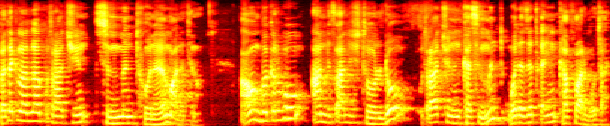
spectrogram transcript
በጠቅላላ ቁጥራችን ስምንት ሆነ ማለት ነው። አሁን በቅርቡ አንድ ህፃን ልጅ ተወልዶ ቁጥራችንን ከስምንት ወደ ዘጠኝ ከፍ አድርጎታል።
